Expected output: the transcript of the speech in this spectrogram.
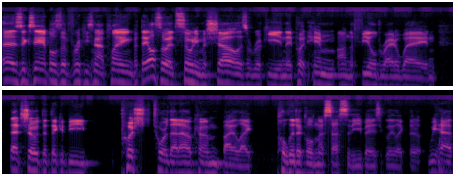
As examples of rookies not playing, but they also had Sony Michel as a rookie, and they put him on the field right away, and that showed that they could be pushed toward that outcome by like political necessity, basically. Like the we have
